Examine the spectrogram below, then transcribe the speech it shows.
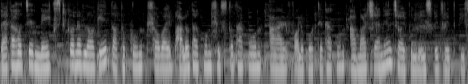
দেখা হচ্ছে নেক্সট কোনো ব্লগে। ততক্ষণ সবাই ভালো থাকুন, সুস্থ থাকুন আর ফলো করতে থাকুন আমার channel joyful ways with guys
